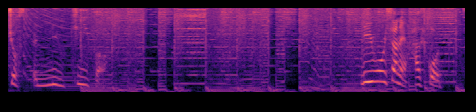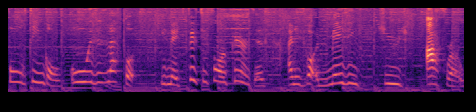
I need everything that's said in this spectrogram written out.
just a new keeper. Leroy Sané has scored 14 goals, all with his left foot. He's made 54 appearances and he's got an amazing, huge afro.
